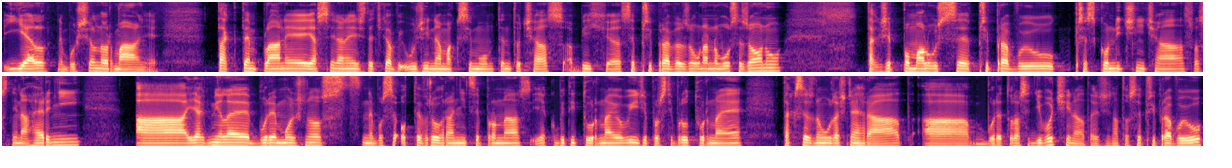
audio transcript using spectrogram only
jel nebo šel normálně, tak ten plán je jasně daný, že teďka využít na maximum tento čas, abych eh, se připravil znovu na novou sezónu. Takže pomalu už se připravuju přes kondiční část vlastně na herní a jakmile bude možnost, nebo se otevřou hranice pro nás, jakoby ty turnajový, že prostě budou turnaje, tak se znovu začne hrát a bude to zase divočina, takže na to se připravuju.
